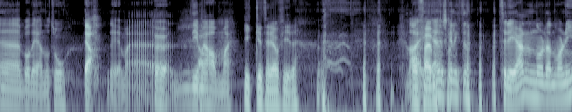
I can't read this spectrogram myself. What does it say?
Uh, både én og to. Ja. De må jeg, de må jeg ha med meg. Ikke tre og fire. Nei, jeg husker jeg likte treeren når den var ny.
